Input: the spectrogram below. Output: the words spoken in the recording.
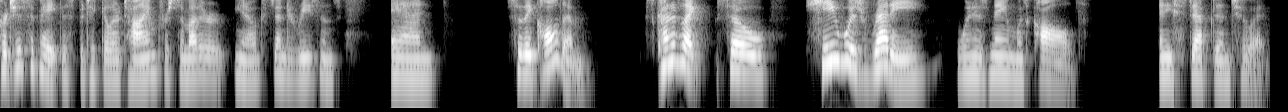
participate this particular time for some other, you know, extended reasons. And so they called him. It's kind of like, so he was ready when his name was called and he stepped into it.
